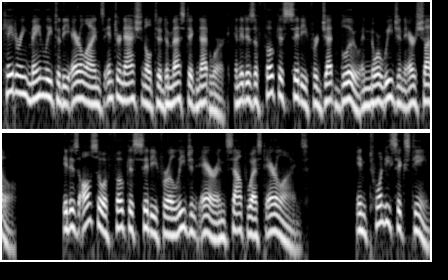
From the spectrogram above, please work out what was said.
catering mainly to the airline's international to domestic network, and it is a focus city for JetBlue and Norwegian Air Shuttle. It is also a focus city for Allegiant Air and Southwest Airlines. In 2016,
